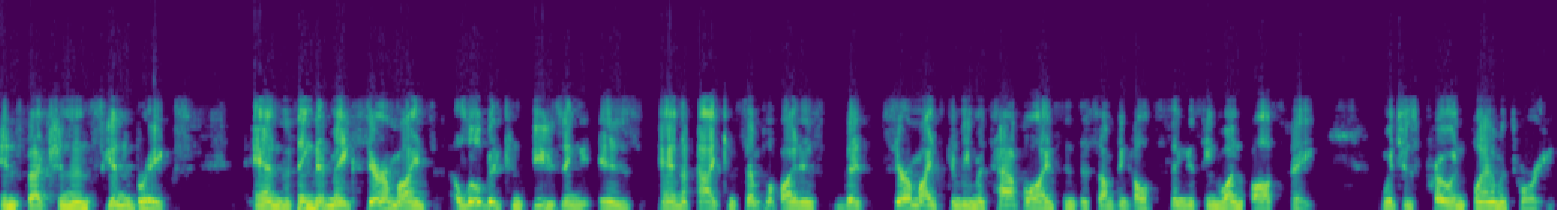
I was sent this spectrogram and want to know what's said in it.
infection and skin breaks. And the thing that makes ceramides a little bit confusing is, and I can simplify it, is that ceramides can be metabolized into something called sphingosine 1 phosphate, which is pro-inflammatory.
